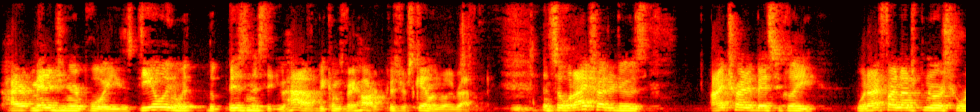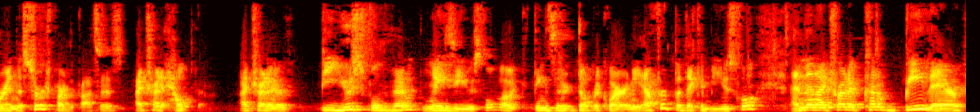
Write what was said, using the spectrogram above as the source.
hire, managing your employees, dealing with the business that you have becomes very hard because you're scaling really rapidly. Mm-hmm. And so what I try to do is I try to basically, when I find entrepreneurs who are in the search part of the process, I try to help them. I try to be useful to them, lazy useful, like things that don't require any effort, but they can be useful. And then I try to kind of be there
